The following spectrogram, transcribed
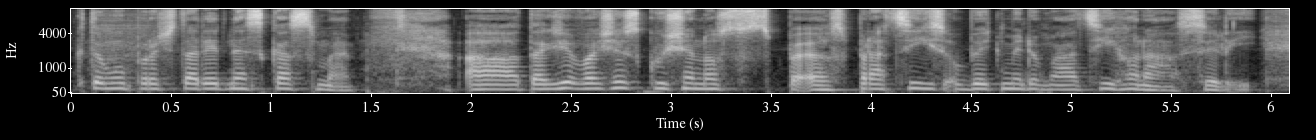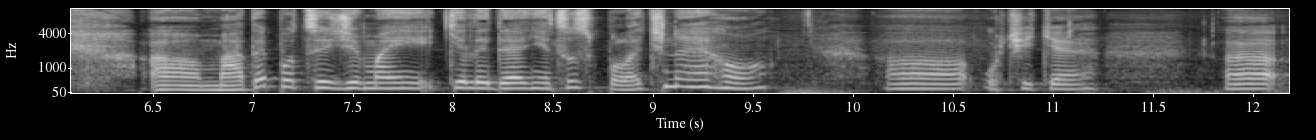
k tomu, proč tady dneska jsme. takže vaše zkušenost s, s prací s oběťmi domácího násilí. Uh, máte pocit, že mají ti lidé něco společného? Uh, určitě. Uh,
